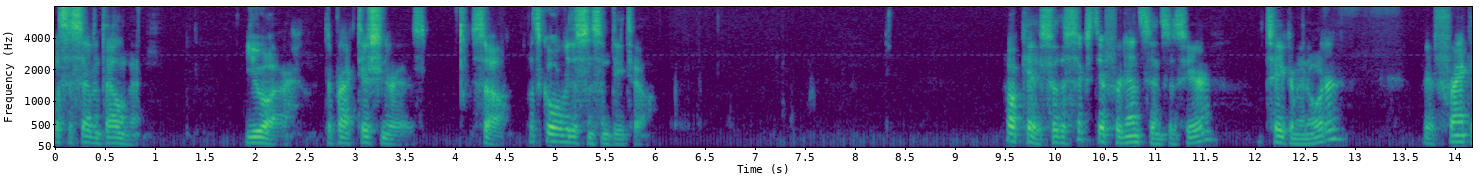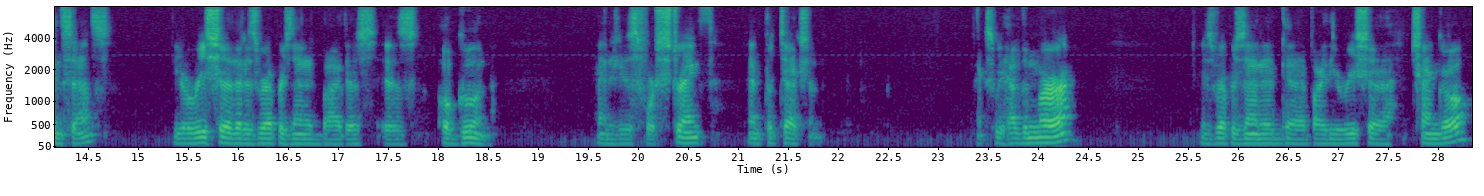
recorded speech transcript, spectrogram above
What's the seventh element? You are. The practitioner is. So let's go over this in some detail. Okay, so the six different incenses here, take them in order. We have frankincense. The orisha that is represented by this is Ogun, and it is for strength and protection. Next we have the myrrh, is represented uh, by the Orisha Chango,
